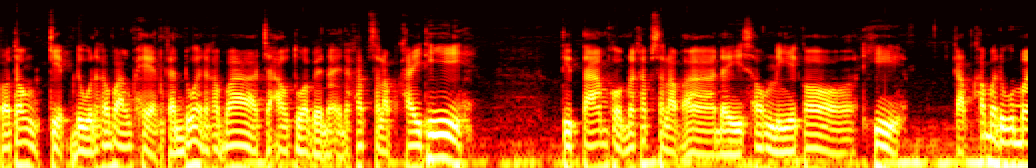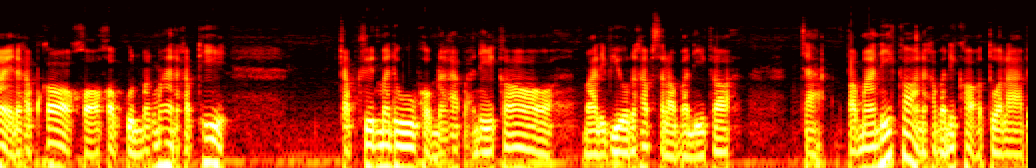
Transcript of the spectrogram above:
ก็ต้องเก็บดูนะครับ วางแผนกันด้วยนะครับ ว่าจะเอาตัวแบบไหนนะครับสำหรับใครที่ติดตามผมนะครับสำหรับในช่องนี้ก็ที่กลับเข้ามาดูใหม่นะครับ ก็ขอขอบคุณมากๆนะครับที่กลับคืนมาดูผมนะครับ อันนี้ก็มารีวิวนะครับสำหรับวันนี้ก็ จะประมาณนี้ก่อนนะครับ วันนี้ขอตัวลาไป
